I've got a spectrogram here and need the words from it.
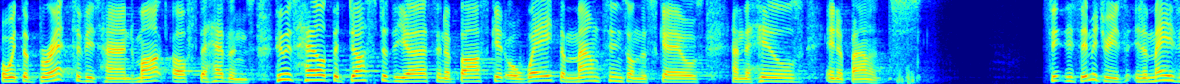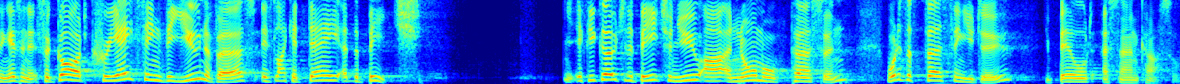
or with the breadth of his hand marked off the heavens? Who has held the dust of the earth in a basket, or weighed the mountains on the scales and the hills in a balance? See, this imagery is, is amazing, isn't it? For God, creating the universe is like a day at the beach. If you go to the beach and you are a normal person, what is the first thing you do? You build a sandcastle.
